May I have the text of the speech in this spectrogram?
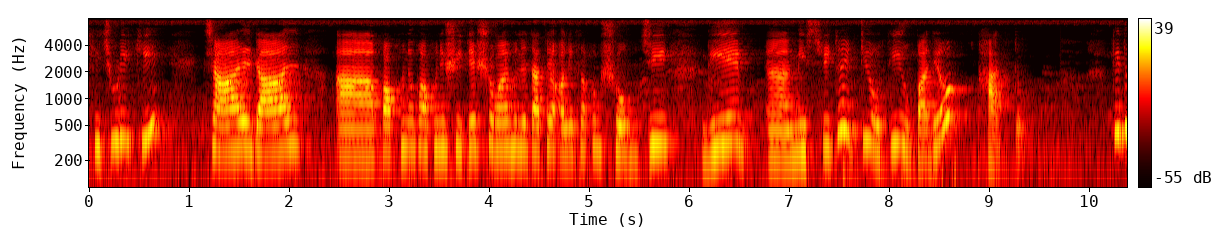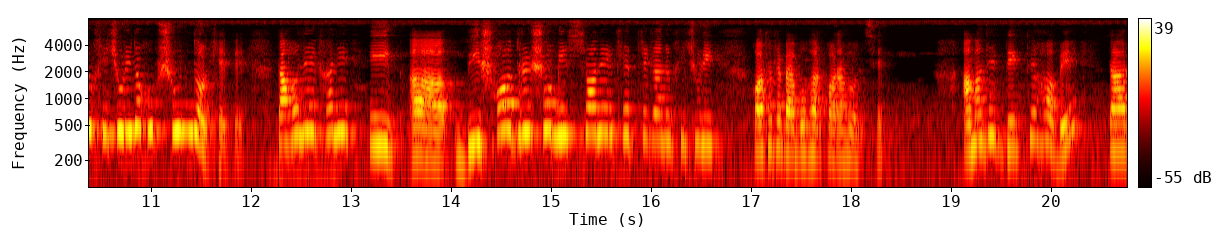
খিচুড়ি কি? চাল, ডাল কখনো কখনো শীতের সময় হলে তাতে অনেক রকম সবজি দিয়ে মিশ্রিত একটি অতি উপাদেয় খাদ্য। কিন্তু খিচুড়ি তো খুব সুন্দর খেতে। তাহলে এখানে এই আহ, বিষদৃশ্য মিশ্রণের ক্ষেত্রে কেন খিচুড়ি কথাটা ব্যবহার করা হচ্ছে? আমাদের দেখতে হবে তার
